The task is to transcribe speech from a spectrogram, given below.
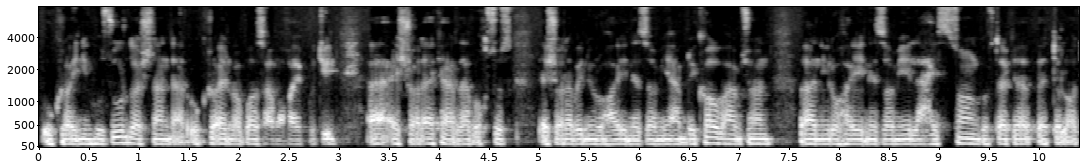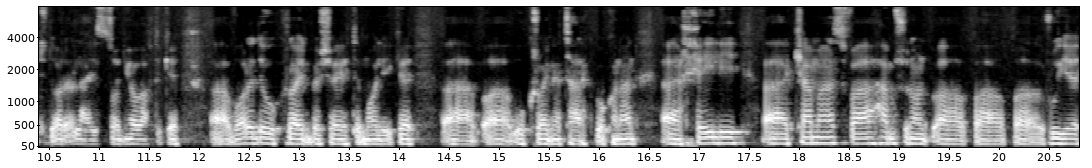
اوکراینی حضور داشتن در اوکراین و باز هم آقای پوتین اشاره کرده بخصوص اشاره اشاره به نیروهای نظامی امریکا و همچنان نیروهای نظامی لهستان گفته که اطلاعاتی داره. لهستانی وقتی که وارد اوکراین بشه احتمالی که اوکراین ترک بکنن خیلی کم است و همچنان روی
